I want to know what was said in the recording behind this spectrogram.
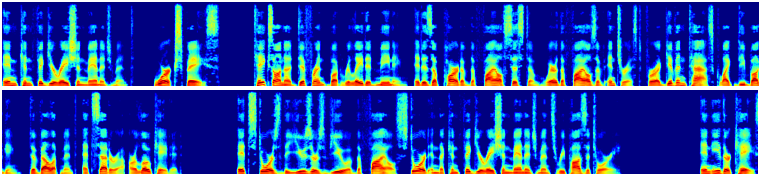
In configuration management, workspace takes on a different but related meaning, it is a part of the file system where the files of interest for a given task like debugging, development, etc. are located. It stores the user's view of the files stored in the configuration management's repository. In either case,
